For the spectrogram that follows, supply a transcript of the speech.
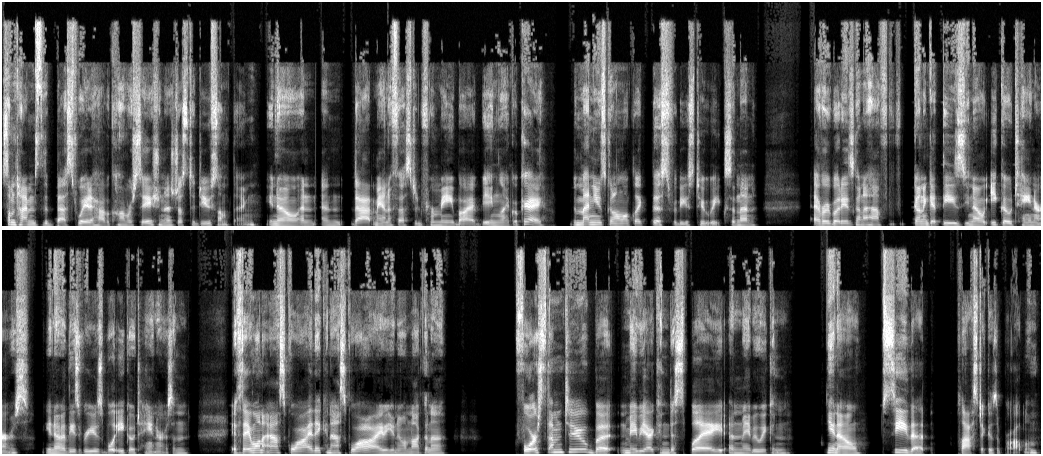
sometimes the best way to have a conversation is just to do something, you know, and and that manifested for me by being like, okay, the menu's going to look like this for these 2 weeks and then everybody's going to have going to get these, you know, ecotainers, you know, these reusable ecotainers and if they want to ask why, they can ask why, you know, I'm not going to force them to, but maybe I can display and maybe we can, you know, see that plastic is a problem.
